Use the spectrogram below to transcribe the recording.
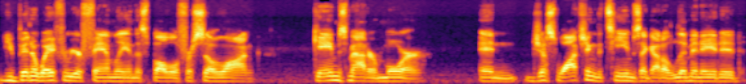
You've been away from your family in this bubble for so long. Games matter more. And just watching the teams that got eliminated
